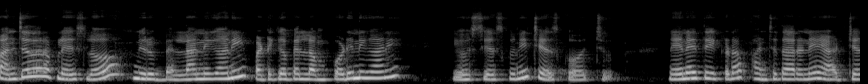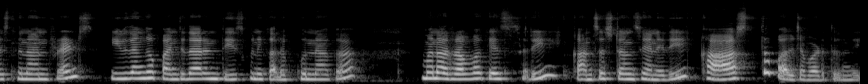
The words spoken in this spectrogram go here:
పంచదార ప్లేస్లో మీరు బెల్లాన్ని కానీ పటిక బెల్లం పొడిని కానీ యూస్ చేసుకుని చేసుకోవచ్చు. నేనైతే ఇక్కడ పంచదారనే యాడ్ చేస్తున్నాను ఫ్రెండ్స్. ఈ విధంగా పంచదారని తీసుకుని కలుపుకున్నాక మన రవ్వ కేసరి కన్సిస్టెన్సీ అనేది కాస్త పలచబడుతుంది.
